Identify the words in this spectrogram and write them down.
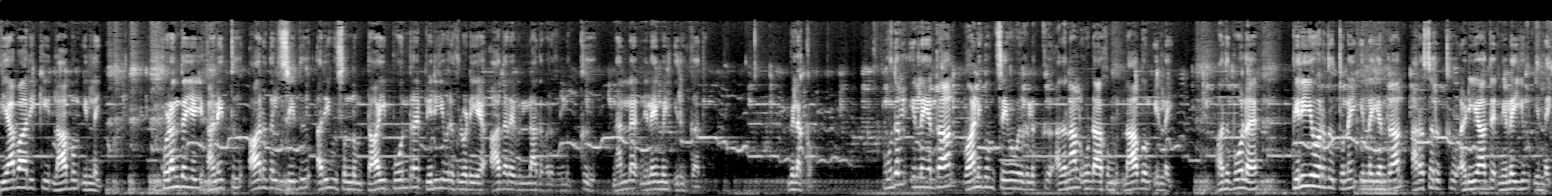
வியாபாரிக்கு லாபம் இல்லை குழந்தையை அணைத்து ஆறுதல் செய்து அறிவு சொல்லும் தாய் போன்ற பெரியவர்களுடைய ஆதரவில்லாதவர்களுக்கு நல்ல நிலைமை இருக்காது. விளக்கம். முதல் இல்லையென்றால் வாணிபம் செய்பவர்களுக்கு அதனால் உண்டாகும் லாபம் இல்லை. அதுபோல பெரியோரது துணை இல்லை என்றால் அரசருக்கு அழியாத நிலையும் இல்லை.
